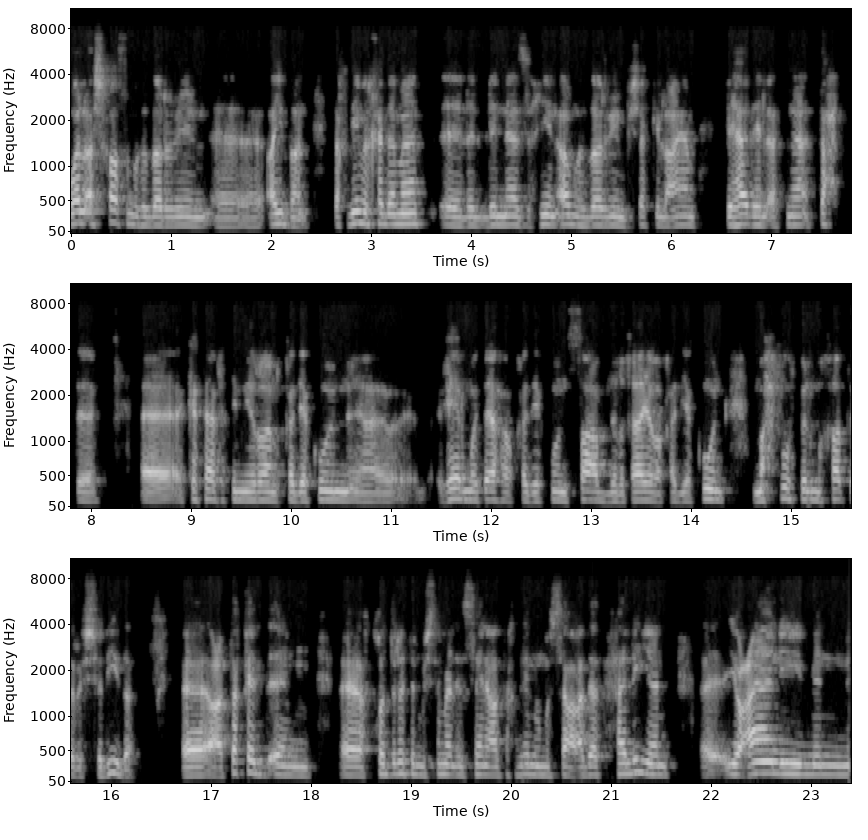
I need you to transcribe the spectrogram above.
والأشخاص المتضررين آه، أيضا. تقديم الخدمات آه، للنازحين أو المتضررين بشكل عام في هذه الأثناء تحت آه، كثافة النيران قد يكون غير متاح وقد يكون صعب للغاية وقد يكون محفوف بالمخاطر الشديدة. أعتقد إن قدرة المجتمع الإنساني على تقديم المساعدات حاليا يعاني من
